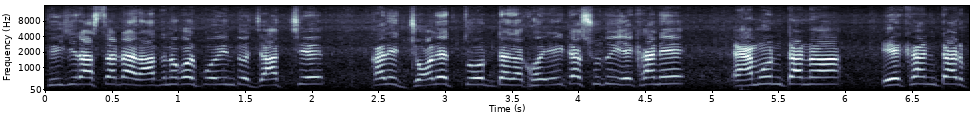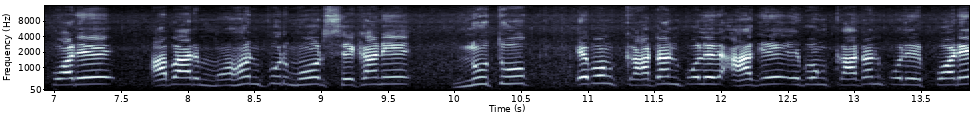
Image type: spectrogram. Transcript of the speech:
পিচ রাস্তাটা রাজনগর পর্যন্ত যাচ্ছে, খালি জলের তোড়টা দেখো, এইটা শুধু এখানে এমনটা না, এখানটার পরে আবার মোহনপুর মোড় সেখানে নুতুক এবং কাটান পোলের আগে এবং কাটান পোলের পরে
